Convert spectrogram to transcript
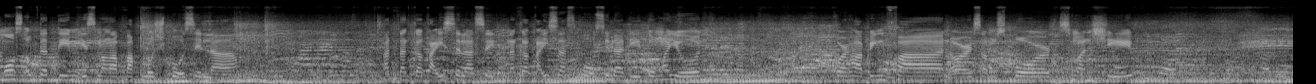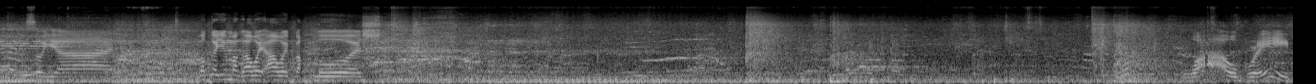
most of the team is mga baklosh po sila. At nagkakaisa sila, si- nagkakaisa po sila dito ngayon for having fun or some sportsmanship. So yan. Huwag kayong mag-away-away baklush. Wow, great.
